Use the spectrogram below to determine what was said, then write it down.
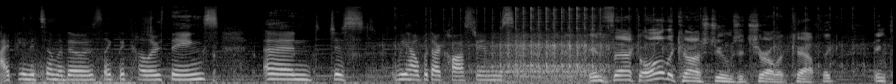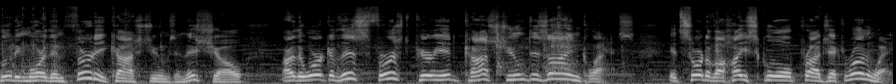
I painted some of those, like the color things, and just we help with our costumes. In fact, all the costumes at Charlotte Catholic, including more than 30 costumes in this show, are the work of this first period costume design class. It's sort of a high school project runway,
